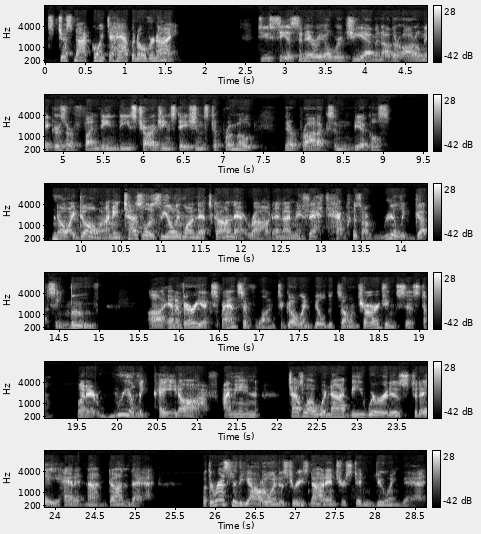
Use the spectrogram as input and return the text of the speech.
It's just not going to happen overnight. Do you see a scenario where GM and other automakers are funding these charging stations to promote their products and vehicles? No, I don't. I mean, Tesla is the only one that's gone that route, and I mean that that was a really gutsy move, uh, and a very expensive one to go and build its own charging system. But it really paid off. I mean, Tesla would not be where it is today had it not done that. But the rest of the auto industry is not interested in doing that.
